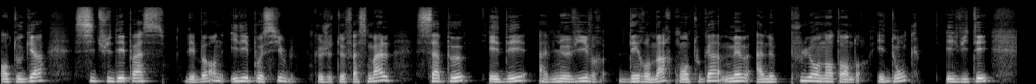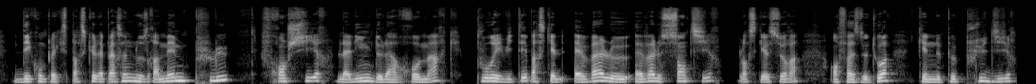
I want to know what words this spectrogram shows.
en tout cas, si tu dépasses les bornes, il est possible que je te fasse mal. Ça peut aider à mieux vivre des remarques ou en tout cas même à ne plus en entendre. Et donc, éviter des complexes parce que la personne n'osera même plus franchir la ligne de la remarque pour éviter parce qu'elle elle va le elle va le sentir lorsqu'elle sera en face de toi qu'elle ne peut plus dire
